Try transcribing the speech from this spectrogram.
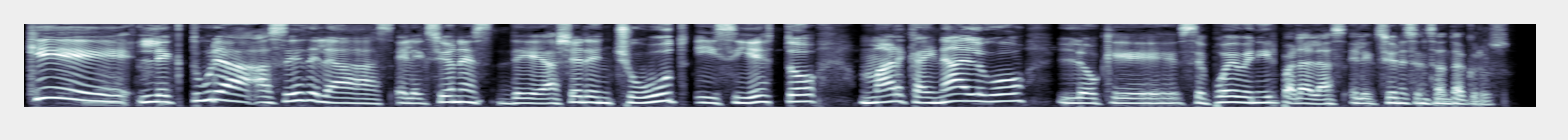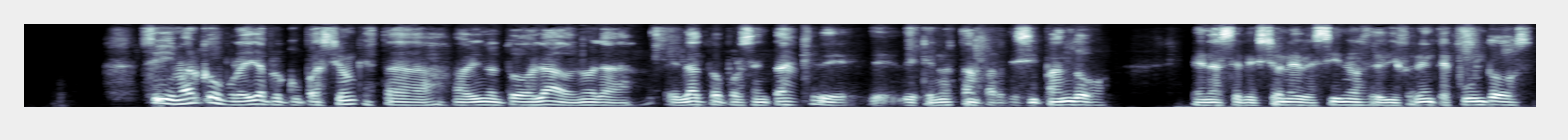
¿Qué lectura haces de las elecciones de ayer en Chubut y si esto marca en algo lo que se puede venir para las elecciones en Santa Cruz? Sí, marco por ahí la preocupación que está habiendo en todos lados, ¿no? La, el alto porcentaje de, de que no están participando en las elecciones vecinos de diferentes puntos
